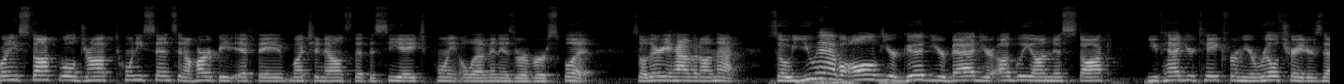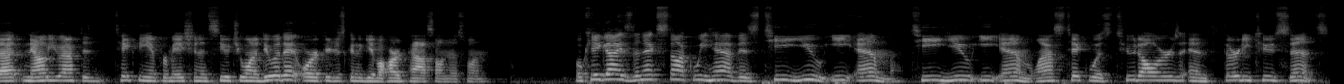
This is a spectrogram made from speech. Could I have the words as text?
pointing stock will drop 20 cents in a heartbeat if they much announce that the CH.11 is a reverse split. So there you have it on that. So you have all of your good, your bad, your ugly on this stock. You've had your take from your real traders that now you have to take the information and see what you want to do with it or if you're just going to give a hard pass on this one. Okay, guys, the next stock we have is TUEM. TUEM. Last tick was $2.32.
